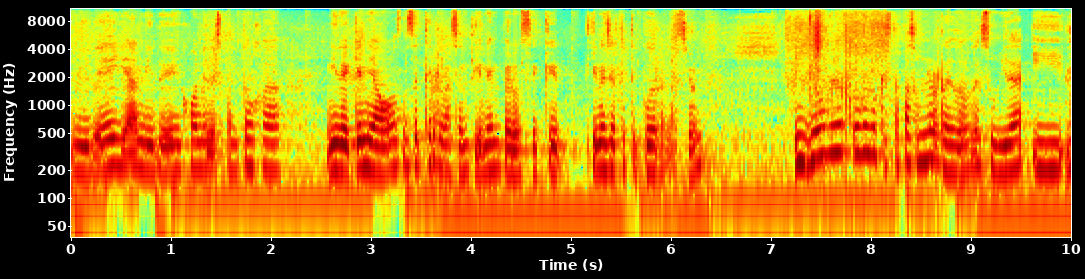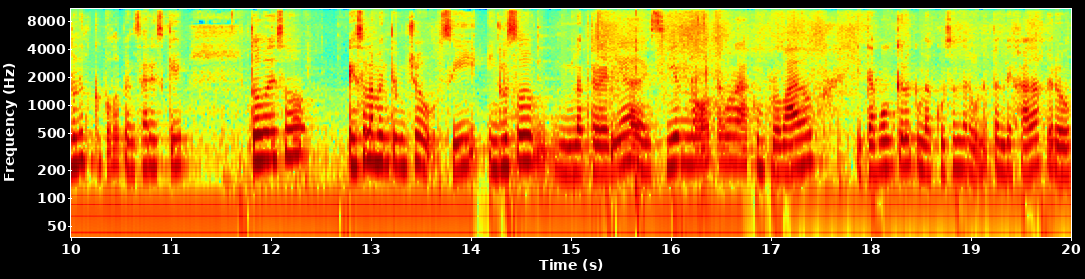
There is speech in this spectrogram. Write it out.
ni de ella, ni de Juan de Espantoja, ni de Kenia Oz, no sé qué relación tienen, pero sé que tiene cierto tipo de relación. Y yo veo todo lo que está pasando alrededor de su vida y lo único que puedo pensar es que todo eso es solamente un show, ¿sí? Incluso me atrevería a decir, no tengo nada comprobado y tampoco creo que me acusen de alguna pendejada, pero,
